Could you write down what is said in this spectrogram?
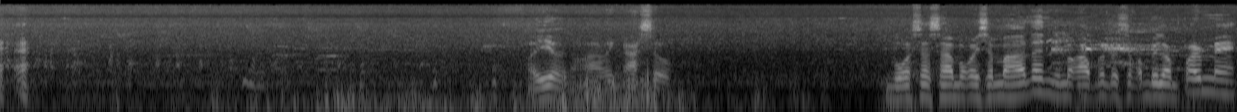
Ayun, ang aking aso. Bukas sasama ko sa mahatan, hindi makapunta sa kabilang farm eh.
